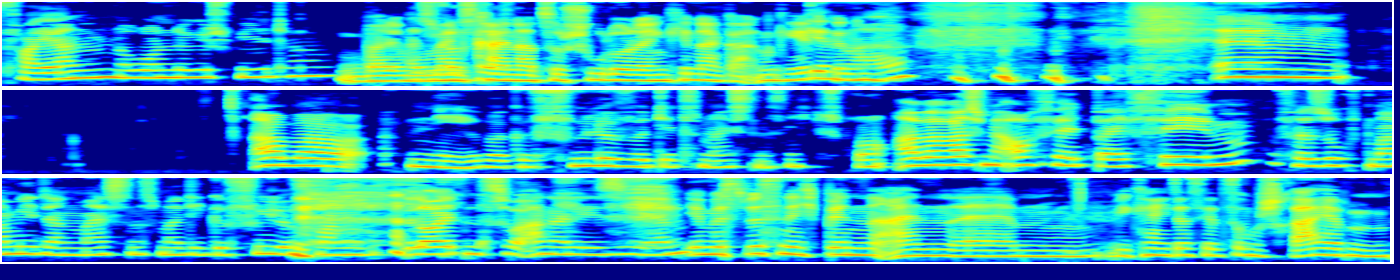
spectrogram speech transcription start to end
Feiern eine Runde gespielt haben. Weil im also Moment keiner zur Schule oder in den Kindergarten geht. Genau. genau. ähm, aber nee, über Gefühle wird jetzt meistens nicht gesprochen. Aber was mir auffällt bei Filmen, versucht Mami dann meistens mal die Gefühle von Leuten zu analysieren. Ihr müsst wissen, ich bin ein, ähm, wie kann ich das jetzt umschreiben?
